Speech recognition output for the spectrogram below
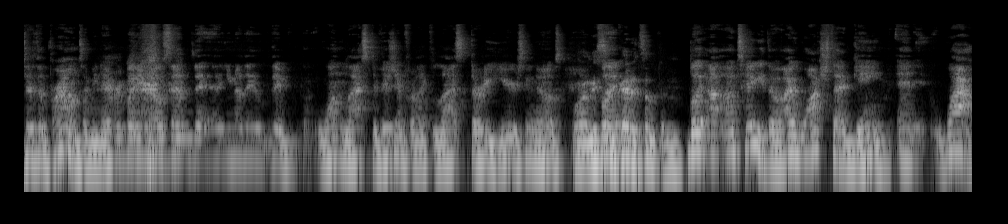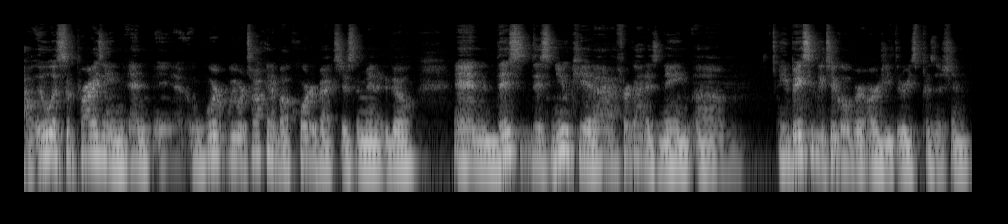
they're the Browns. I mean everybody knows them. They, you know they they won last division for like the last thirty years. Who knows? well, at least but- they're good at something. But I, I'll tell you though, I watched that game and it, wow, it was surprising. And uh, we're, we were talking about quarterbacks just a minute ago, and this this new kid, I, forgot his name. Um, he basically took over RG 3s position.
